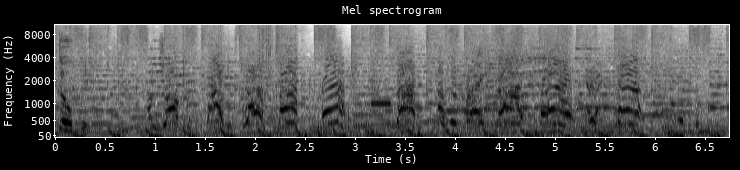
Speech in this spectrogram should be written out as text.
stupid. I'm joking. Stop! Stop! Stop! Ah! Stop! Stop brake! Stop! Ah! Stop!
